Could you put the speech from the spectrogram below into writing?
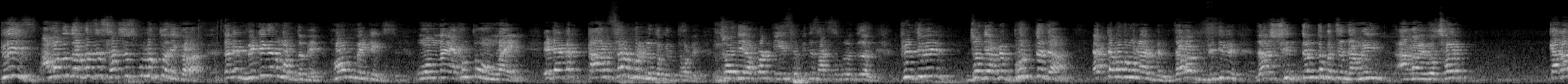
প্লিজ আমাদের দরকার হচ্ছে সাকসেসফুল লোক তৈরি করা। তাহলে মিটিং এর মাধ্যমে হোম মিটিংস অনলাইন এখন তো অনলাইন এটা একটা কালচার পরিণত করতে হবে। যদি আপনার সাকসেসফুল হতে চান পৃথিবীর যদি আপনি ঘুরতে যান একটা কথা মনে রাখবেন যারা পৃথিবীর যারা সিদ্ধান্ত করছেন যে আমি আগামী বছর কারা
